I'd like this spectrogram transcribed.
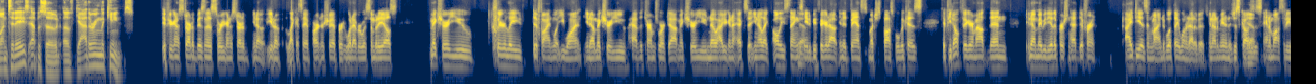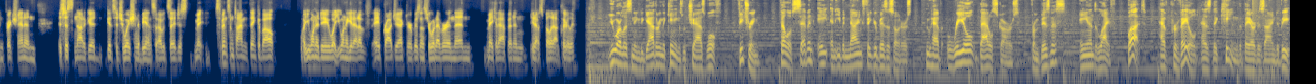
On today's episode of Gathering the Kings, if you're going to start a business or you're going to start a, you know, you know, like I say, a partnership or whatever with somebody else, make sure you clearly define what you want. You know, make sure you have the terms worked out. Make sure you know how you're going to exit. You know, like all these things yeah. need to be figured out in advance as much as possible because if you don't figure them out, then you know maybe the other person had different ideas in mind of what they wanted out of it. You know what I mean? And it just causes yeah. animosity and friction and it's just not a good good situation to be in. So I would say just make, spend some time to think about what you want to do, what you want to get out of a project or a business or whatever, and then make it happen and you know spell it out clearly. You are listening to Gathering the Kings with Chaz Wolfe, featuring fellow seven, eight, and even nine figure business owners who have real battle scars from business and life, but have prevailed as the king that they are designed to be.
